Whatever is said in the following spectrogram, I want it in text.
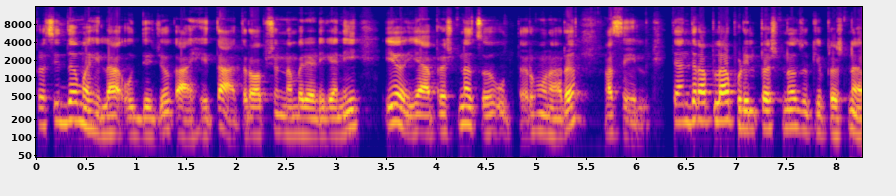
प्रसिद्ध महिला उद्योजक आहेत हा. तर ऑप्शन नंबर या ठिकाणी य या प्रश्नाचं उत्तर होणार असेल. त्यानंतर आपला पुढील प्रश्न जो की प्रश्न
